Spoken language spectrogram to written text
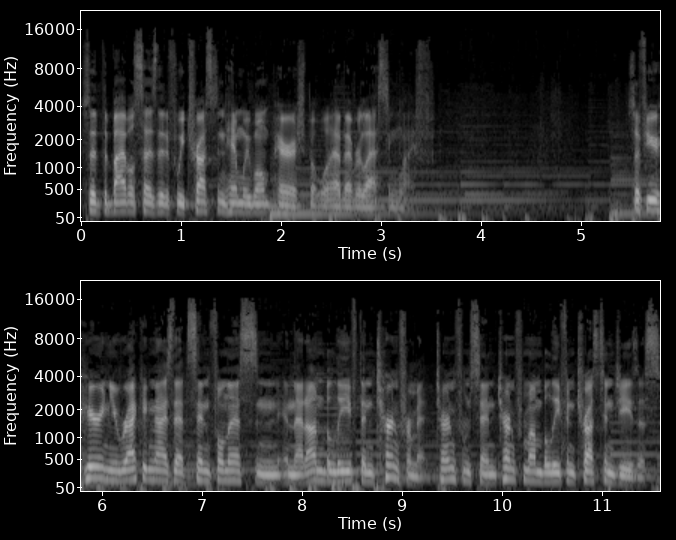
So that the Bible says that if we trust in him, we won't perish, but we'll have everlasting life. So if you're here and you recognize that sinfulness and, and, that unbelief, then turn from it. Turn from sin, turn from unbelief, and trust in Jesus.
